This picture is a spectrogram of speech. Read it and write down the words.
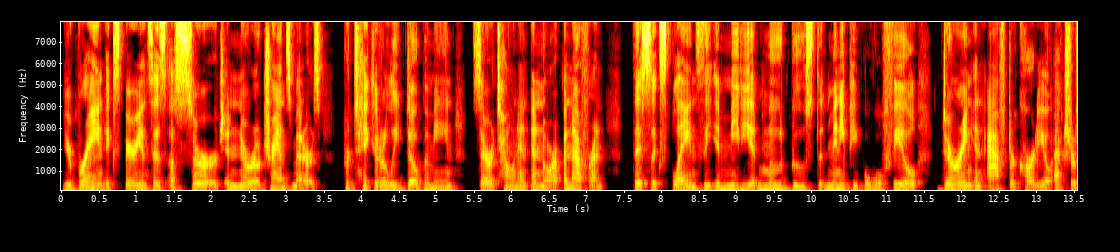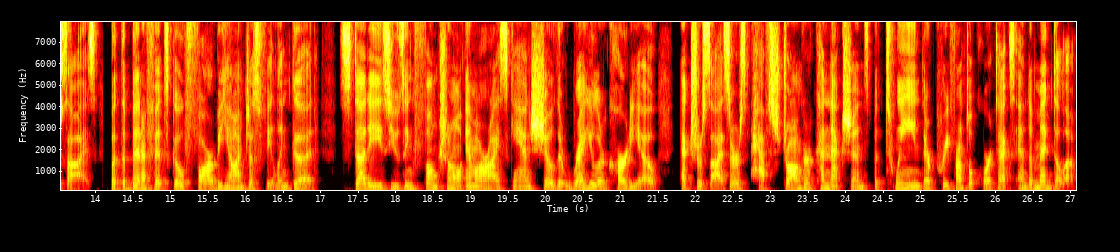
your brain experiences a surge in neurotransmitters, particularly dopamine, serotonin, and norepinephrine. This explains the immediate mood boost that many people will feel during and after cardio exercise. But the benefits go far beyond just feeling good. Studies using functional MRI scans show that regular cardio exercisers have stronger connections between their prefrontal cortex and amygdala.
